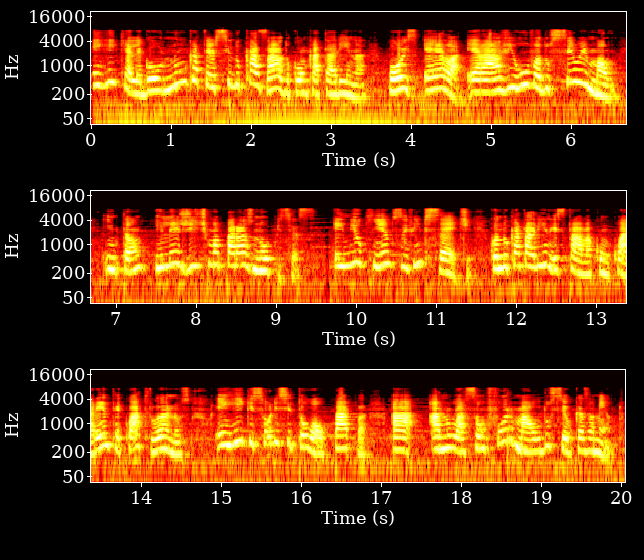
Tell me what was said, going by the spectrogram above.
Henrique alegou nunca ter sido casado com Catarina, pois ela era a viúva do seu irmão, então ilegítima para as núpcias. Em 1527, quando Catarina estava com 44 anos, Henrique solicitou ao Papa a anulação formal do seu casamento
